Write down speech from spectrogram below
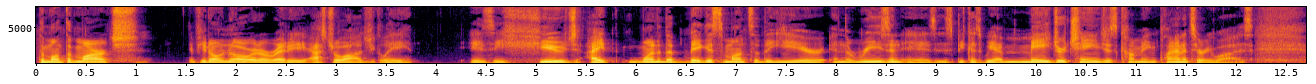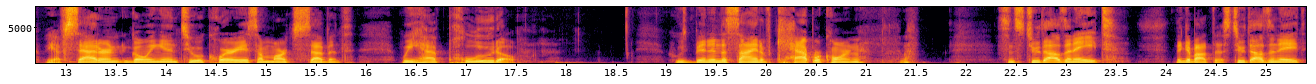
The month of March, if you don't know it already, astrologically, is a huge I one of the biggest months of the year and the reason is is because we have major changes coming planetary wise. We have Saturn going into Aquarius on March 7th. We have Pluto who's been in the sign of Capricorn since 2008. Think about this. 2008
